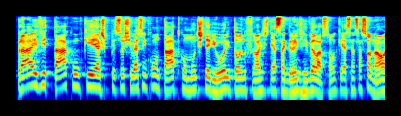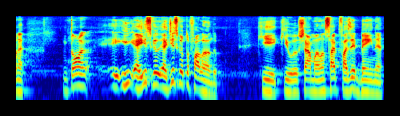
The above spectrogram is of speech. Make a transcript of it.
para evitar com que as pessoas tivessem contato com o mundo exterior. Então, no final a gente tem essa grande revelação que é sensacional, né? Então, é, isso que, é disso que eu tô falando. Que, que o Shyamalan sabe fazer bem, né?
